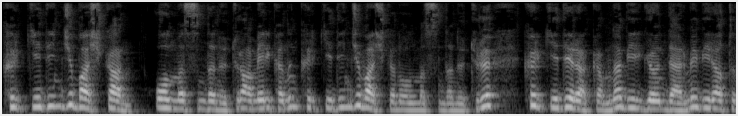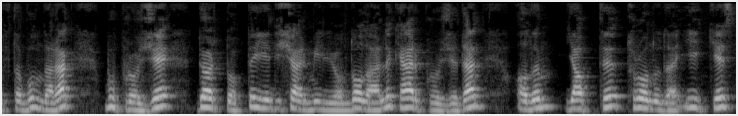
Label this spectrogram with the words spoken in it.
47. başkan olmasından ötürü Amerika'nın 47. başkan olmasından ötürü 47 rakamına bir gönderme bir atıfta bulunarak bu proje 4.7'şer milyon dolarlık her projeden alım yaptı. Tron'u da ilk kez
